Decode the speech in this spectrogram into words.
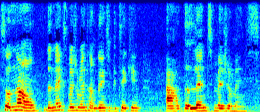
So now the next measurement I'm going to be taking are the length measurements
